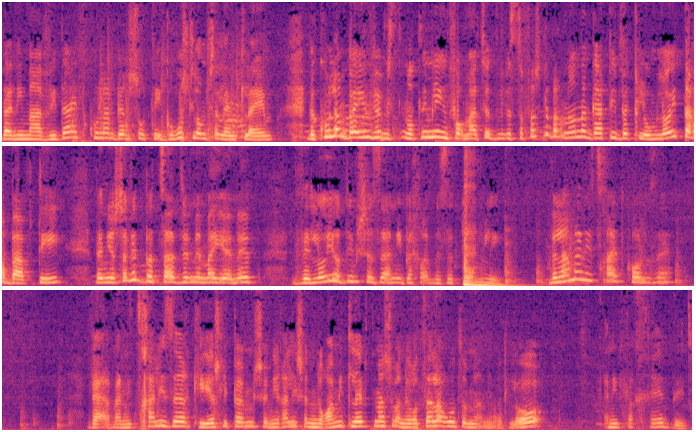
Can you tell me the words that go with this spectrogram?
ואני מעבידה את כולם ברשותי, גרוש לא משלמת להם, וכולם באים ונותנים לי אינפורמציות, ובסופו של דבר לא נגעתי בכלום, לא התערבבתי, ואני יושבת בצד וממיינת, ולא יודעים שזה אני בכלל, וזה טוב לי. ולמה אני צריכה את כל זה? ואני צריכה להיזהר, כי יש לי פעמים שנראה לי שאני נורא מתלהבת משהו, ואני רוצה לרוץ, ואני אומרת, לא, אני מפחדת.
